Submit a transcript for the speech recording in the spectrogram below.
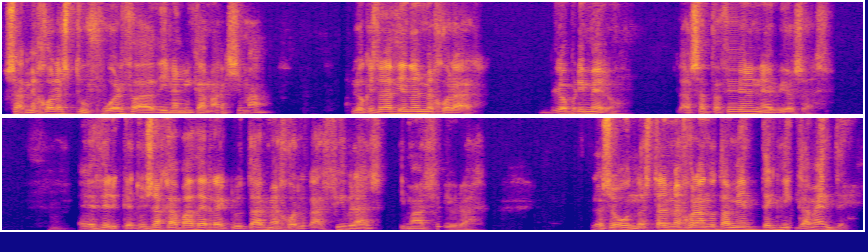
o sea, mejoras tu fuerza dinámica máxima, lo que estás haciendo es mejorar, lo primero, las adaptaciones nerviosas. Es decir, que tú seas capaz de reclutar mejor las fibras y más fibras. Lo segundo, estás mejorando también técnicamente,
